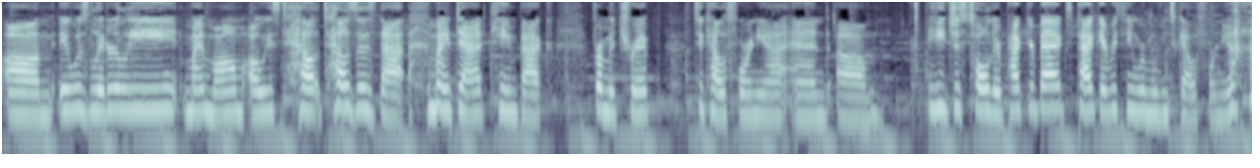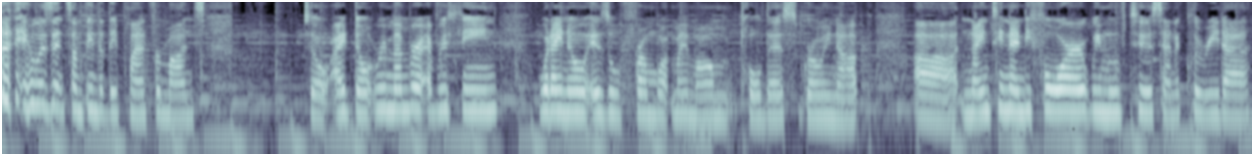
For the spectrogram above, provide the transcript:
Um, it was literally my mom always tell, tells us that my dad came back from a trip to California and um, he just told her, Pack your bags, pack everything, we're moving to California. it wasn't something that they planned for months. So I don't remember everything. What I know is from what my mom told us growing up. Uh, 1994, we moved to Santa Clarita,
